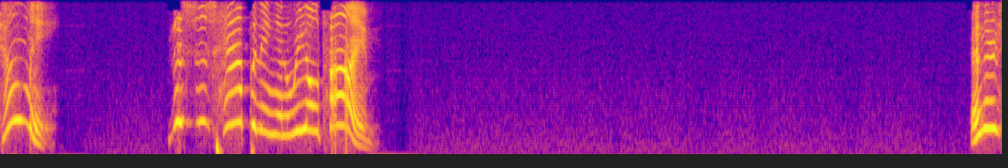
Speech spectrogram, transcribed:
tell me, this is happening in real time. And there's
